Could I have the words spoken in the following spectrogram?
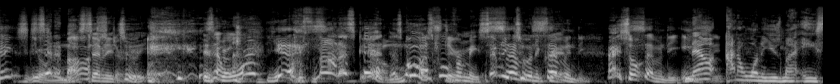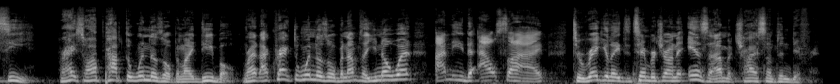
Okay, you said about monster. seventy two. Is that warm? Yes. No, that's good. That's cool. That's cool for me. Seventy two in the crib. 70. All right, so 70, now. I don't want to use my AC. Right, so I pop the windows open like Debo. Right, I crack the windows open. I'm like, you know what? I need the outside to regulate the temperature on the inside. I'm gonna try something different.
